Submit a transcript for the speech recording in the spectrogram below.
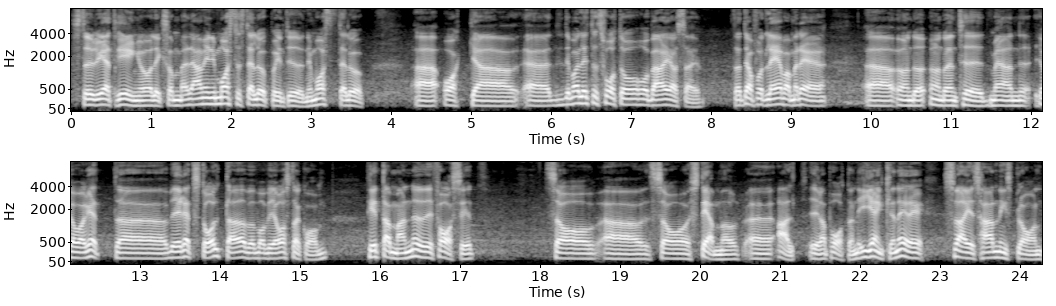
Studio 1 ringer och liksom, ja, men ni måste ställa upp på intervjun, ni måste ställa upp. Uh, och uh, uh det var lite svårt att, att värja sig. Så att jag har fått leva med det uh, under, under en tid. Men jag var rätt, uh, vi är rätt stolta över vad vi åstadkom. Tittar man nu i facit så, uh, så stämmer uh, allt i rapporten. Egentligen är det Sveriges handlingsplan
